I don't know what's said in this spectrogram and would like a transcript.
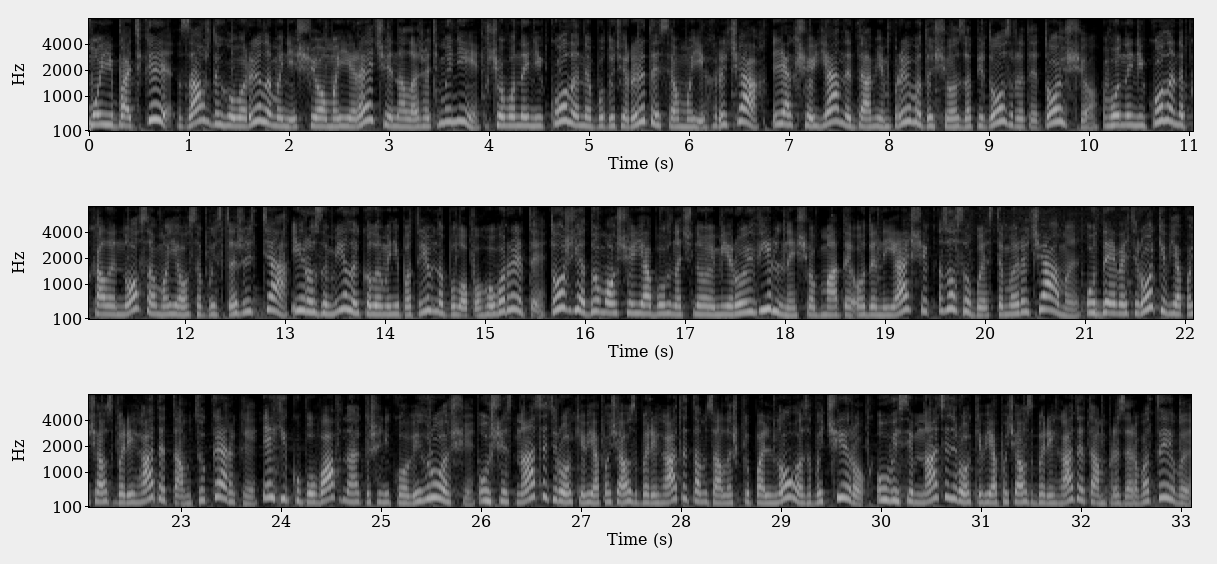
Мої батьки завжди говорили мені, що мої речі належать мені, що вони ніколи не будуть ритися в моїх речах, якщо я не дам їм приводу, що запідозрити тощо. Вони ніколи не пхали носа в моє особисте життя і розуміли, коли мені потрібно було поговорити. Тож я думав, що я був значною мірою вільний, щоб мати один ящик з особистими речами. У 9 років я почав зберігати там цукерки, які купував на кишенькові гроші. У 16 років я почав зберігати там залишки пального з вечірок. У 18 років я почав зберігати там презервативи.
